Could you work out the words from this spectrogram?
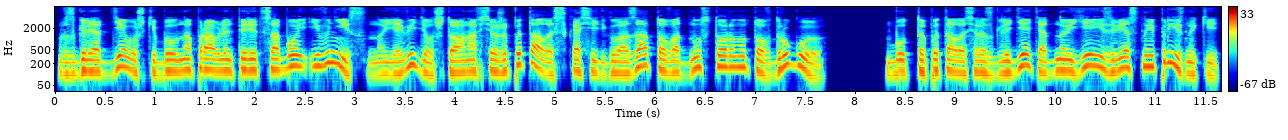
Взгляд девушки был направлен перед собой и вниз, но я видел, что она все же пыталась скосить глаза то в одну сторону, то в другую. Будто пыталась разглядеть одной ей известные признаки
